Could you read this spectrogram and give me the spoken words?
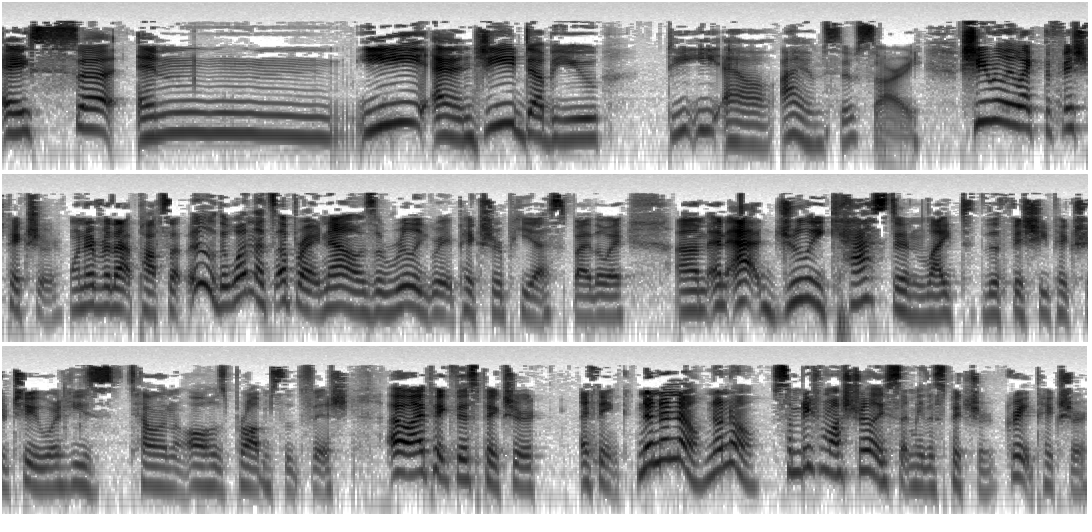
Asa N E N G W D E L. I am so sorry. She really liked the fish picture whenever that pops up. Ooh, the one that's up right now is a really great picture, PS, by the way. Um, and at Julie Caston liked the fishy picture too when he's telling all his problems to the fish. Oh, I picked this picture. I think. No, no, no, no, no. Somebody from Australia sent me this picture. Great picture.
